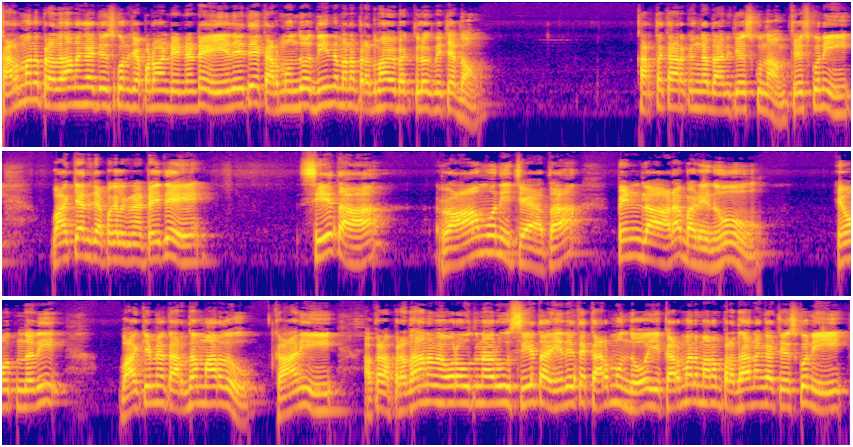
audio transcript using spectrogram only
కర్మను ప్రధానంగా చేసుకొని చెప్పడం అంటే ఏంటంటే ఏదైతే కర్మ ఉందో దీన్ని మనం ప్రథమ విభక్తిలోకి తెచ్చేద్దాం. కర్తకారకంగా దాన్ని చేసుకుందాం. చేసుకుని వాక్యాన్ని చెప్పగలిగినట్టయితే సీత రాముని చేత పెండ్లాడబడెను. ఏమవుతుంది అది వాక్యం యొక్క అర్థం మారదు. కానీ అక్కడ ప్రధానం ఎవరవుతున్నారు? సీత ఏదైతే కర్మ ఉందో ఈ కర్మను మనం ప్రధానంగా చేసుకొని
